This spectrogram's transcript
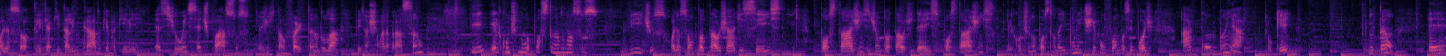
Olha só, clique aqui, está linkado, que é para aquele SEO em 7 passos que a gente está ofertando lá. Fez uma chamada para ação e ele continua postando nossos vídeos. Olha só, um total já de 6 postagens, de um total de 10 postagens. Ele continua postando aí bonitinho, conforme você pode acompanhar, ok? Então, é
